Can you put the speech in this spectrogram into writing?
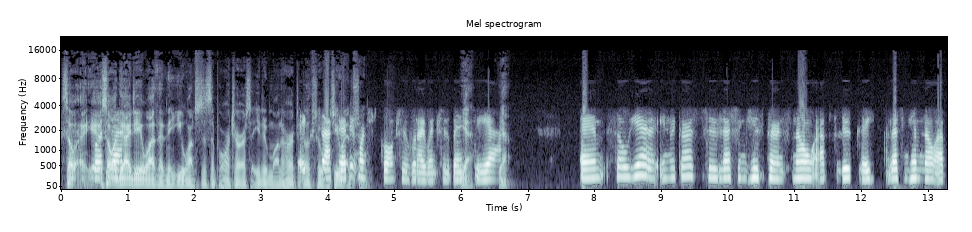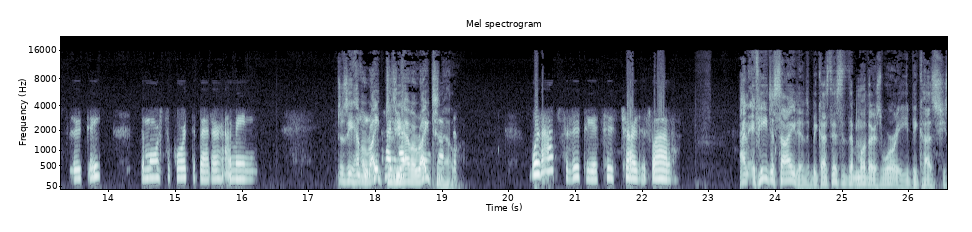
so uh, yeah, but, so uh, the idea was then that you wanted to support her, so you didn't want her to go through what Exactly. you I didn't through. want her to go through what I went through, Yeah, basically. Yeah. yeah. Um. So yeah, in regards to letting his parents know, absolutely, and letting him know, absolutely. The more support, the better. I mean, Does he have a right? Does he have a to right to know? the- well, absolutely, it's his child as well. And if he decided, because this is the mother's worry, because she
